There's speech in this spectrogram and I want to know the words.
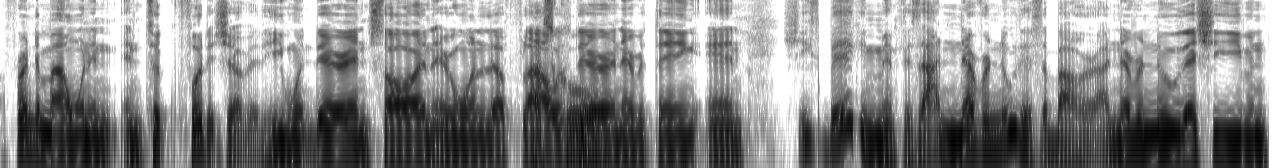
a friend of mine went in and took footage of it. He went there and saw it, and everyone left flowers cool. there and everything. And she's big in Memphis. I never knew this about her. I never knew that she even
